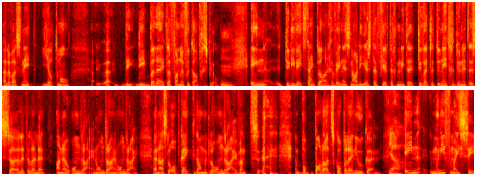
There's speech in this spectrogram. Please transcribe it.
hulle was net heeltemal uh, die die bulle het hulle van hulle voete af gespeel. Mm. En toe die wedstryd klaar gewen is na die eerste 40 minute, toe wat hulle toe net gedoen het is uh, hulle het hulle laat aanhou omdraai en omdraai en omdraai. En as hulle opkyk, dan moet hulle omdraai want Pollard skop hulle in die hoeke in. Ja. En moenie vir my sê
